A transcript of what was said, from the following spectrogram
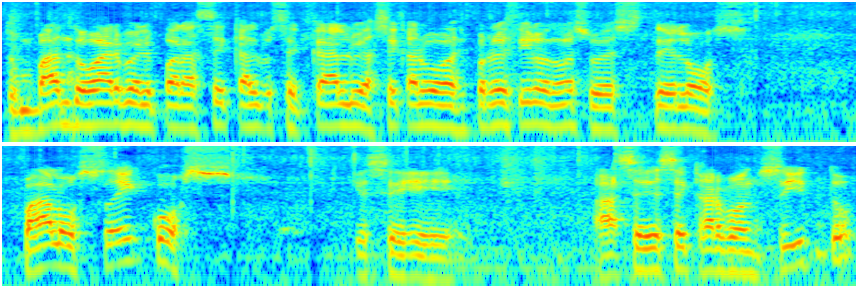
tumbando árboles para hacer calvo, secarlo y hacer carbón por el estilo no eso es de los palos secos que se hace ese carboncito.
